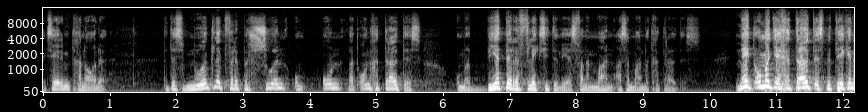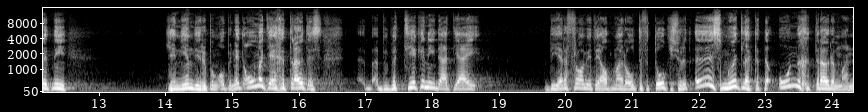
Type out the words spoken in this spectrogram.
Ek sê dit met genade. Dit is moontlik vir 'n persoon om on, wat ongetroud is om 'n beter refleksie te wees van 'n man as 'n man wat getroud is. Net omdat jy getroud is, beteken dit nie jy neem die roeping op en net omdat jy getroud is beteken nie dat jy die Here vra om jou te help om my rol te vertolk nie. So dit is moontlik dat 'n ongetroude man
